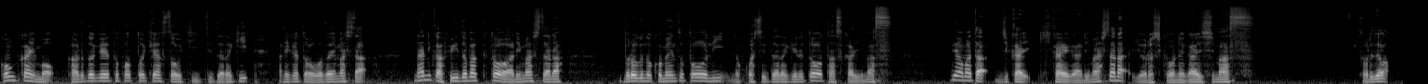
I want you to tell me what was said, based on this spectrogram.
今回もガルドゲートポッドキャストを聞いていただきありがとうございました。何かフィードバック等ありましたらブログのコメント等に残していただけると助かります。ではまた次回機会がありましたらよろしくお願いします。それでは。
